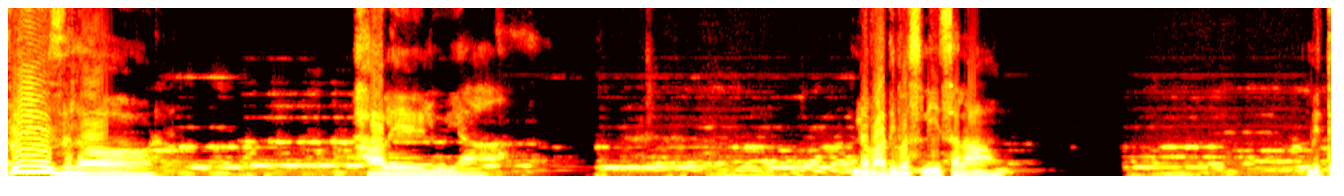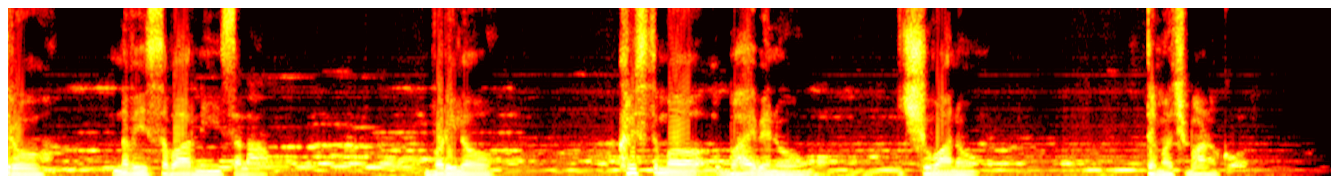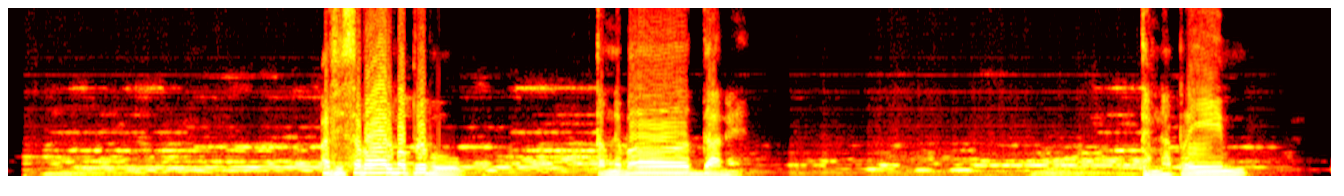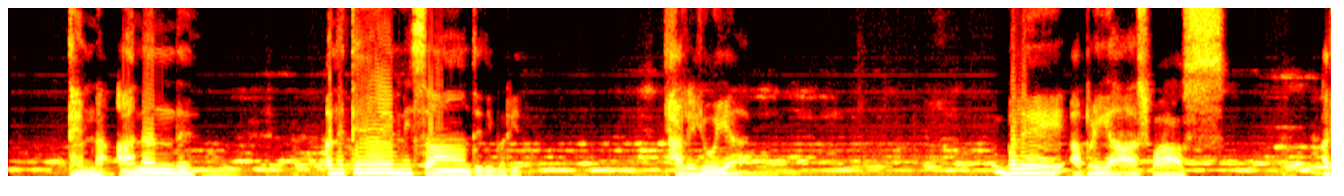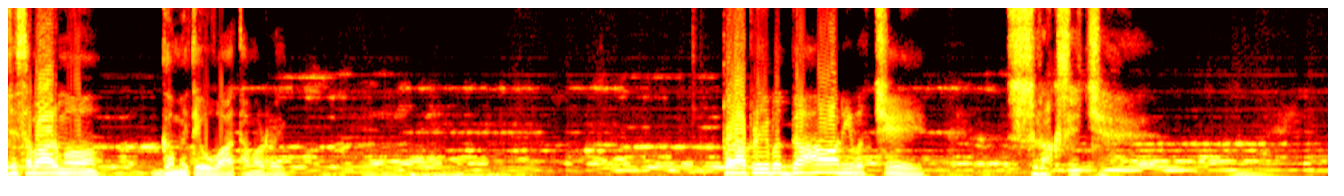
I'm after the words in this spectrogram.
Praise lord hallelujah નવા દિવસની સલામ. મિત્રો, નવી સવારની સલામ. વડીલો, ખ્રિસ્તમાં ભાઈ બહેનો જુવાનો, તેમજ બાળકો. આજે સવારમાં પ્રભુ, તમને બધાને તેમના પ્રેમ, તેમના આનંદ અને તેમની શાંતિથી ભરી દો. હાલેલુયા. ભલે આપણી આસપાસ આજે સવારમાં ગમે તેવું વાતાવરણ રહ્યું પણ આપણે બધાની વચ્ચે સુરક્ષિત છે.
